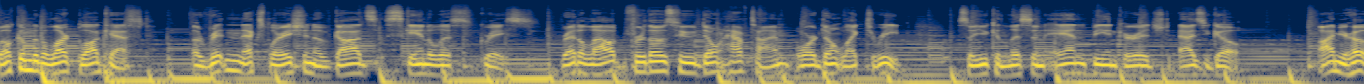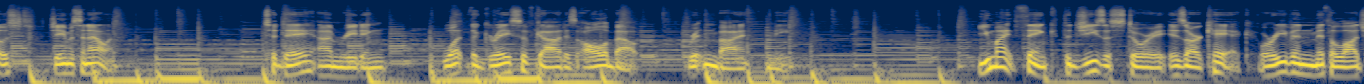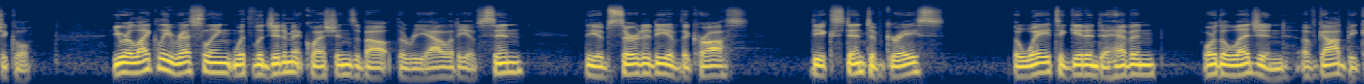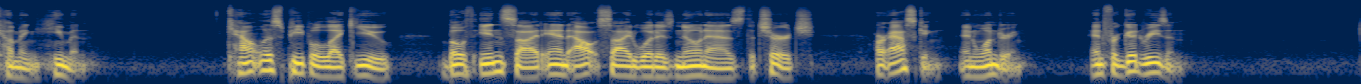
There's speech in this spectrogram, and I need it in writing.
Welcome to the Lark Blogcast, a written exploration of God's scandalous grace, read aloud for those who don't have time or don't like to read, so you can listen and be encouraged as you go. I'm your host, Jameson Allen. Today I'm reading What the Grace of God is All About, written by me. You might think the Jesus story is archaic or even mythological. You are likely wrestling with legitimate questions about the reality of sin, the absurdity of the cross, the extent of grace, the way to get into heaven, or the legend of God becoming human. Countless people like you, both inside and outside what is known as the church, are asking and wondering, and for good reason.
